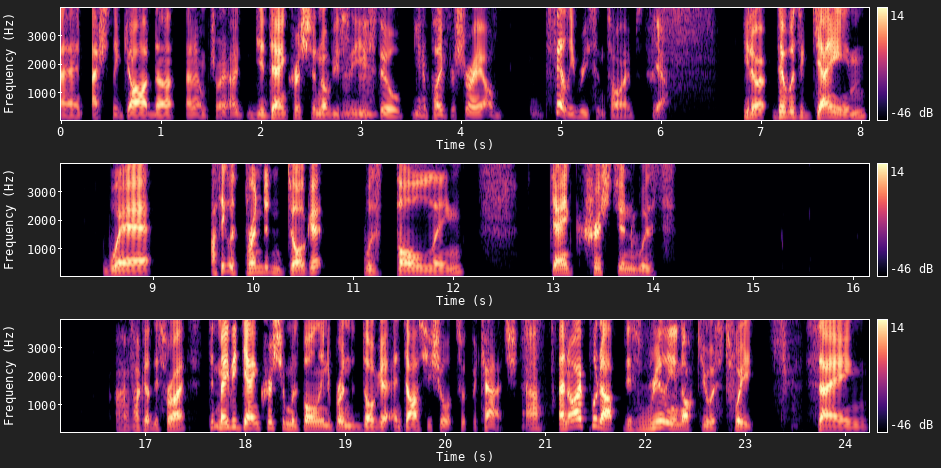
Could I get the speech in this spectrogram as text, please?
and Ashley Gardner and I'm trying, uh, Dan Christian obviously he still you know played for Australia of fairly recent times. Yeah. You know there was a game where I think it was Brendan Doggett was bowling, Dan Christian was oh, have I got this right? Maybe Dan Christian was bowling to Brendan Doggett and Darcy Short took the catch. Ah. And I put up this really innocuous tweet saying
